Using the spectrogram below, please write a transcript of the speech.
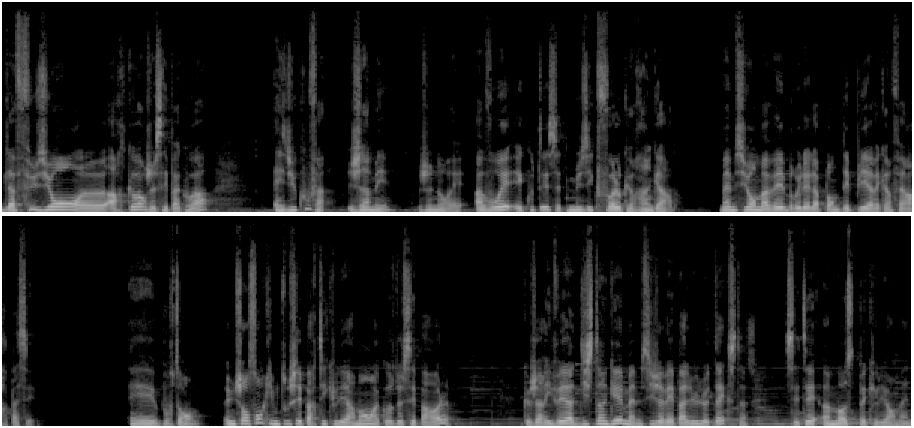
de la fusion euh, hardcore, je sais pas quoi. Et du coup, enfin, jamais je n'aurais avoué écouter cette musique folk ringarde, même si on m'avait brûlé la plante des pieds avec un fer à repasser. Et pourtant, une chanson qui me touchait particulièrement à cause de ses paroles, que j'arrivais à distinguer même si j'avais pas lu le texte, c'était A Most Peculiar Man.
